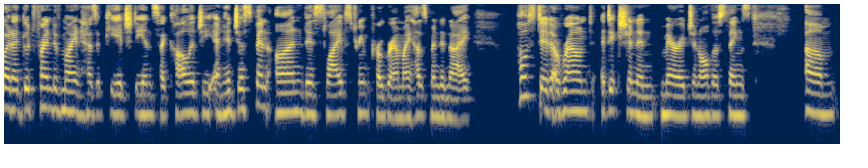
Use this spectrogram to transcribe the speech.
but a good friend of mine has a PhD in psychology and had just been on this live stream program my husband and I hosted around addiction and marriage and all those things. Um,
